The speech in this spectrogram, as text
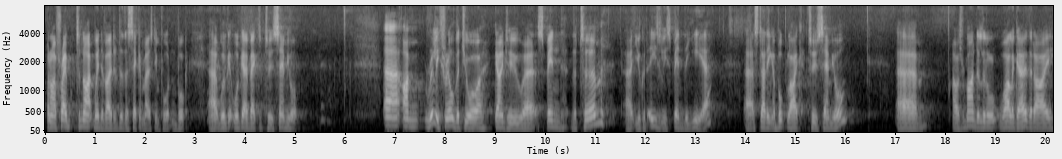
but I'm afraid tonight we're devoted to the second most important book. Uh, we'll, get, we'll go back to 2 Samuel. Uh, I'm really thrilled that you're going to uh, spend the term, uh, you could easily spend the year, uh, studying a book like 2 Samuel. Um, I was reminded a little while ago that I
